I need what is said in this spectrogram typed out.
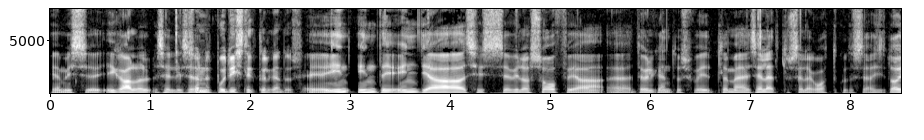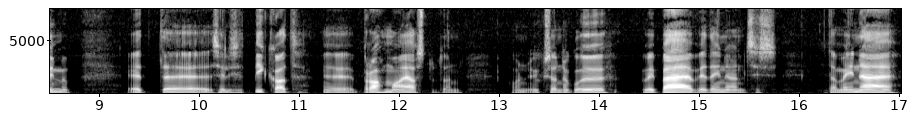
ja mis igal sellisel see on nüüd budistlik tõlgendus in,? Indi, India siis filosoofia äh, tõlgendus või ütleme, seletus selle kohta, kuidas see asi toimub, et äh, sellised pikad Brahma ajastud on, on, üks on nagu öö või päev ja teine on siis, mida me ei näe,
